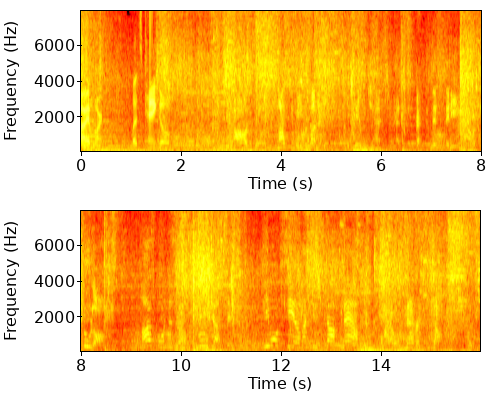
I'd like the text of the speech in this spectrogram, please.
Alright, Martin. Let's tango. Osborn must be punished. This cancer has infected this city for too long. Osborn deserves true justice. He won't see it unless you stop now. I'll never stop.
